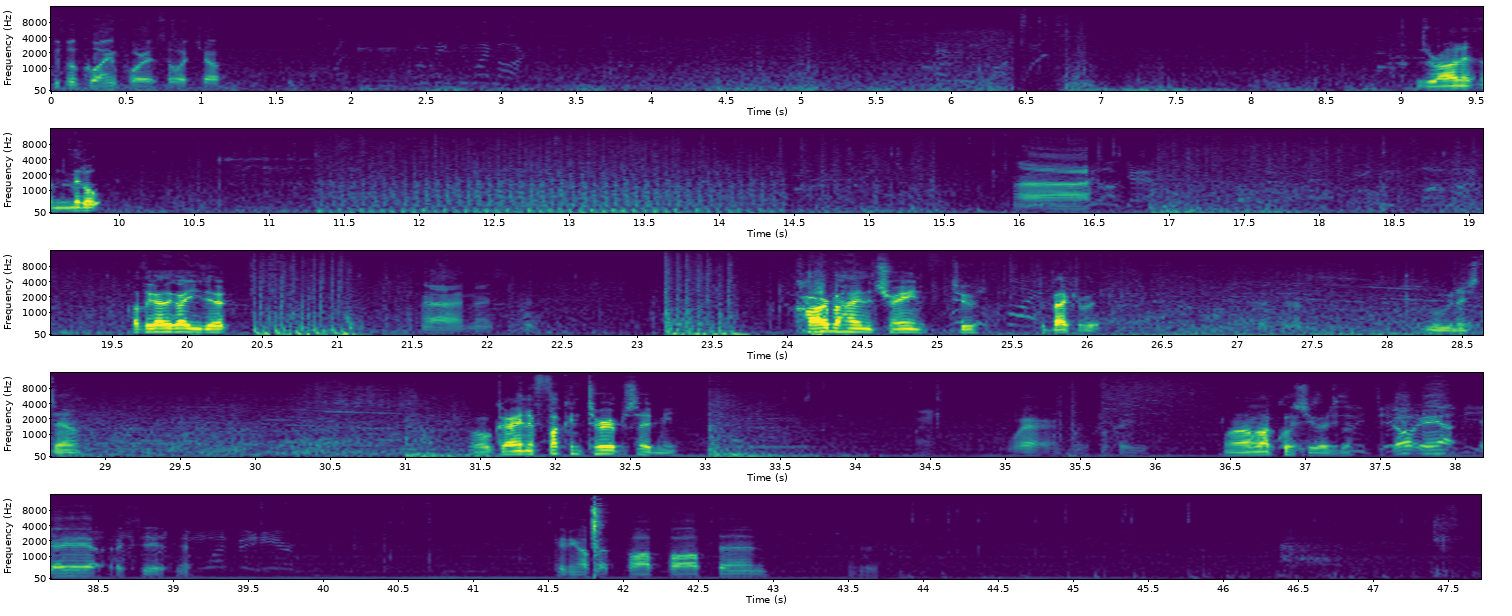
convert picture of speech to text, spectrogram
People going for it, so watch out. Moving to my mark. Enemy mark. Because we're on it in the middle. Ah, Got the guy that got you, dude. ah, nice. Car behind the train, too. The back of it. Ooh, nice down. Oh, guy in a fucking turret beside me. Where? Where the fuck are you? Well, I'm not close to you oh, guys though. Oh, yeah, yeah, yeah, yeah, I see it. Yeah. Getting off that pop off then.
